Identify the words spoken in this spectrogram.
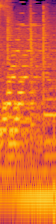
Bye.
